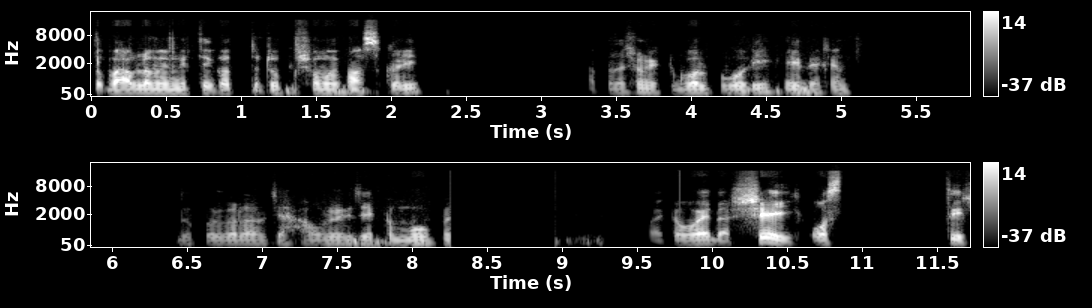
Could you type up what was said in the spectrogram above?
তো ভাবলাম এমনিতে কতটুক সময় পাস করি। আপনাদের সঙ্গে একটু গল্প করি। এই দেখেন। দুপুরবেলার যে হাওরের যে একটা মুভমেন্ট একটা ওয়েদার সেই অস্থির।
